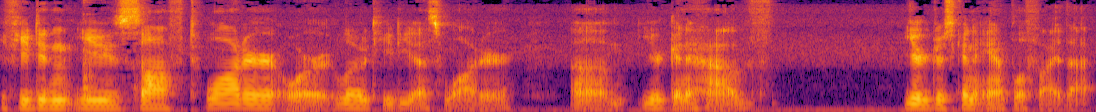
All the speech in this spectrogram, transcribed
If you didn't use soft water or low TDS water, um, you're going to have, you're just going to amplify that.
